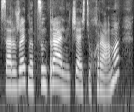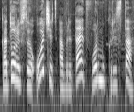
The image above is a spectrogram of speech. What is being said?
сооружать над центральной частью храма, который, в свою очередь, обретает форму креста.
